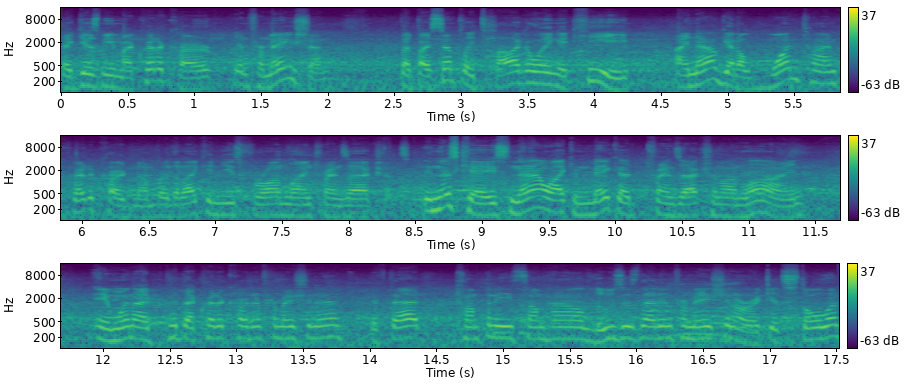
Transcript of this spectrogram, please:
that gives me my credit card information. But by simply toggling a key, I now get a one-time credit card number that I can use for online transactions. In this case, now I can make a transaction online, and when I put that credit card information in, if that company somehow loses that information or it gets stolen,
